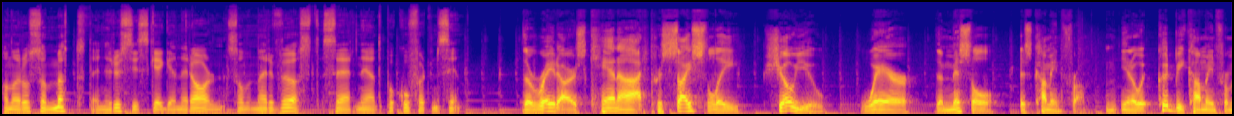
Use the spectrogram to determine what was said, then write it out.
Han har også møtt den russiske generalen som nervøst ser ned på kofferten sin. The radars cannot precisely show you where the missile is coming from. You know, it could be coming from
